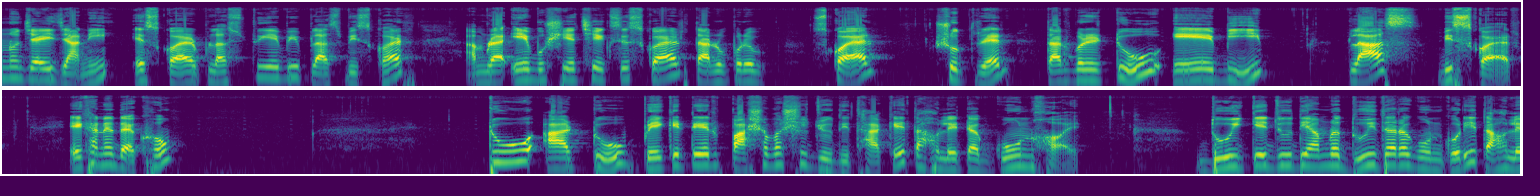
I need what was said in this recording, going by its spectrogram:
অনুযায়ী জানি a square plus two a b plus b square আমরা এ বসিয়েছি এক্স স্কোয়ার তার উপরে স্কোয়ার সূত্রের তারপরে two a b plus b square এখানে দেখো টু আর টু ব্রেকেটের পাশাপাশি যদি থাকে, তাহলে এটা গুণ হয়। দুইকে যদি আমরা দুই দ্বারা গুণ করি, তাহলে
